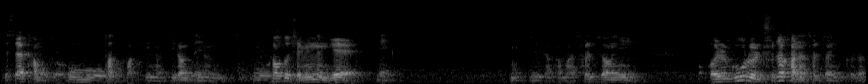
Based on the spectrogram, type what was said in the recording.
이제 셀카 모드로 오. 딱 바뀌는 이런 네. 기능이 오. 또 재밌는 게 네. 음, 잠깐만 설정이 얼굴을 추적하는 설정이 있거든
